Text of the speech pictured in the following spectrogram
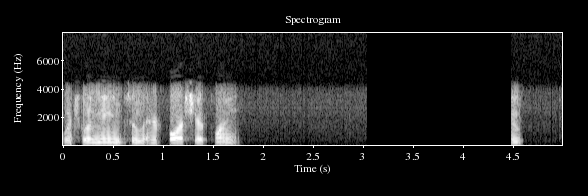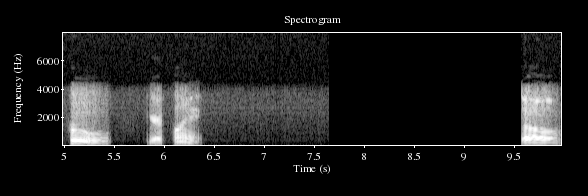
which would mean to enforce your claim, to prove your claim. So,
